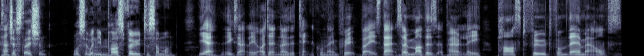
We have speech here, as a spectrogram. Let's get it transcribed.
Is Huh? it gestation? What's it when you Mm. pass food to someone? Yeah, exactly. I don't know the technical name for it, but it's that. So mothers apparently passed food from their mouths,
